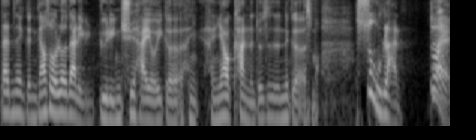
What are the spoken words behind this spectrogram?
在那个你刚刚说的热带雨雨林区，还有一个很很要看的就是那个什么树懒，对，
